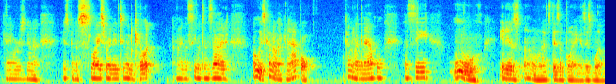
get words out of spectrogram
Okay, we're just gonna just gonna slice right into it and kill it. All right, let's see what's inside. Oh, he's kind of like an apple. Kind of like an apple. Let's see. Ooh, it is. Oh, that's disappointing. It's just blue.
